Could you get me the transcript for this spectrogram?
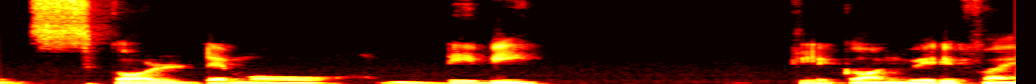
It's called demo db click on verify.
